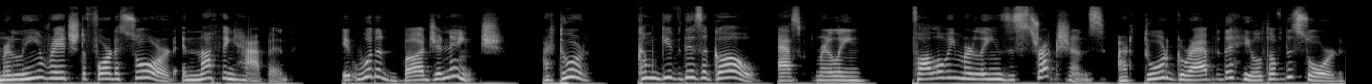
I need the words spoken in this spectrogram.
Merlin reached for the sword and nothing happened. It wouldn't budge an inch. Arthur, come give this a go, asked Merlin. Following Merlin's instructions, Arthur grabbed the hilt of the sword,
